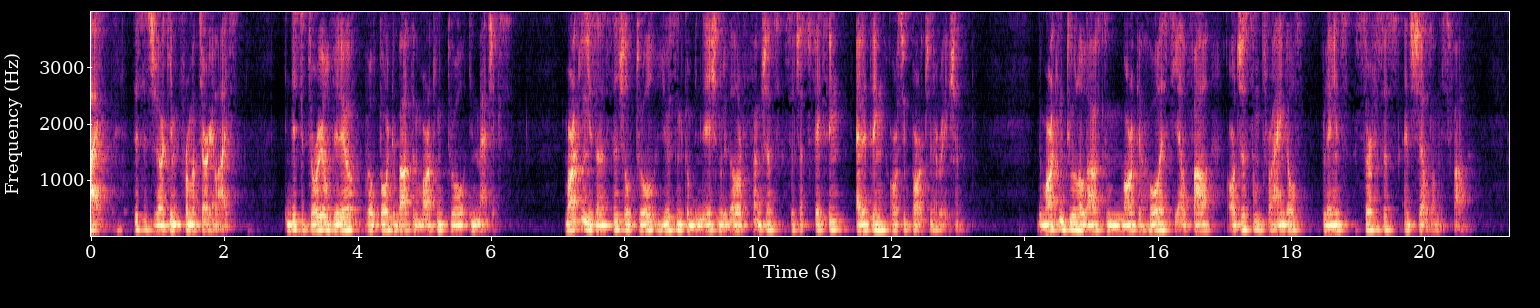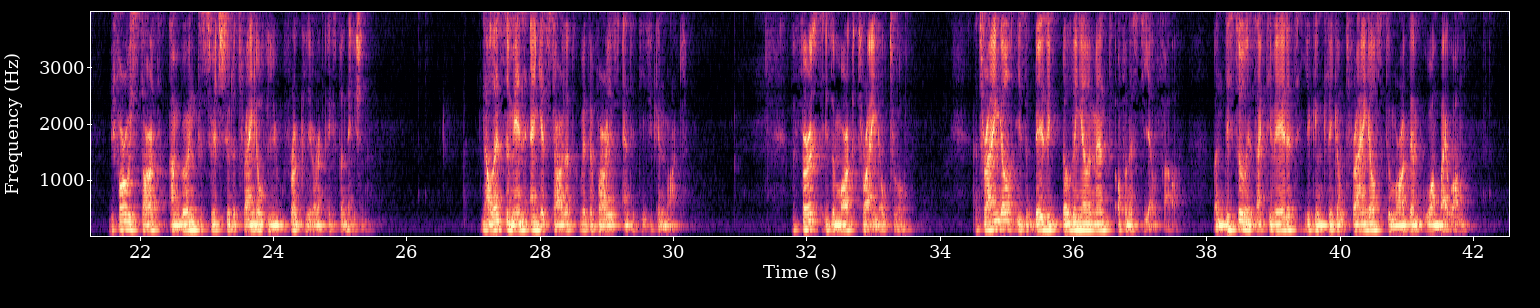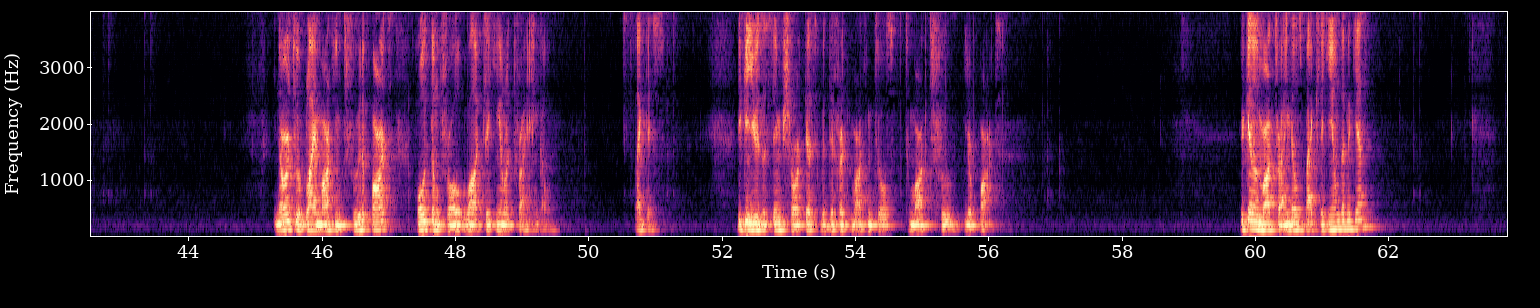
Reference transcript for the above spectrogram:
Hi, this is Joachim from Materialise. In this tutorial video, we'll talk about the marking tool in Magics. Marking is an essential tool used in combination with other functions such as fixing, editing, or support generation. The marking tool allows to mark a whole STL file or just some triangles, planes, surfaces, and shells on this file. Before we start, I'm going to switch to the triangle view for a clearer explanation. Now let's zoom in and get started with the various entities you can mark. The first is the Mark Triangle tool. A triangle is the basic building element of an STL file. When this tool is activated, you can click on triangles to mark them one by one. In order to apply marking through the part, hold Ctrl while clicking on a triangle. Like this. You can use the same shortcut with different marking tools to mark through your part. You can unmark triangles by clicking on them again.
